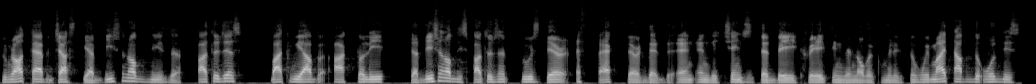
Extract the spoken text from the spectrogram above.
do not have just the addition of these uh, pathogens, but we have actually the addition of these pathogens plus their effect their, their, and, and the changes that they create in the novel community. So we might have the, all these,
